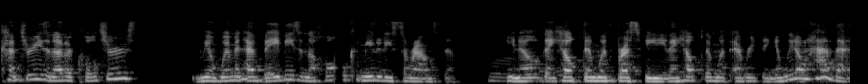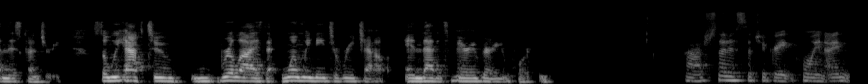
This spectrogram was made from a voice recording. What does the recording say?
countries and other cultures, you know, women have babies and the whole community surrounds them. You know, they help them with breastfeeding, they help them with everything. And we don't have that in this country. So we have to realize that when we need to reach out and that it's very, very important. Gosh, that is such a great point. I,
